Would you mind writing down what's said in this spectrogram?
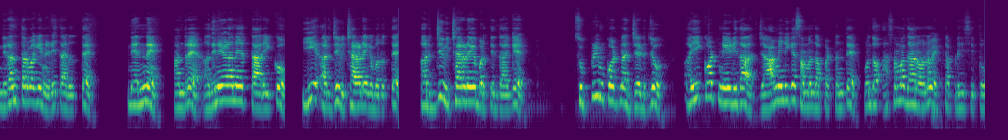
ನಿರಂತರವಾಗಿ ನಡೀತಾ ಇರುತ್ತೆ. ನಿನ್ನೆ ಅಂದ್ರೆ ಹದಿನೇಳನೇ ತಾರೀಕು ಈ ಅರ್ಜಿ ವಿಚಾರಣೆಗೆ ಬರುತ್ತೆ. ಅರ್ಜಿ ವಿಚಾರಣೆಗೆ ಬರ್ತಿದ್ದಾಗೆ ಸುಪ್ರೀಂ ಕೋರ್ಟ್ನ ಜಡ್ಜು ಹೈಕೋರ್ಟ್ ನೀಡಿದ ಜಾಮೀನಿಗೆ ಸಂಬಂಧಪಟ್ಟಂತೆ ಒಂದು ಅಸಮಾಧಾನವನ್ನು ವ್ಯಕ್ತಪಡಿಸಿತು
